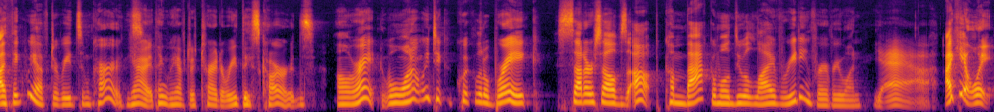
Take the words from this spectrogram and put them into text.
I think we have to read some cards. Yeah, I think we have to try to read these cards. All right. Well, why don't we take a quick little break, set ourselves up, come back, and we'll do a live reading for everyone. Yeah. I can't wait.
